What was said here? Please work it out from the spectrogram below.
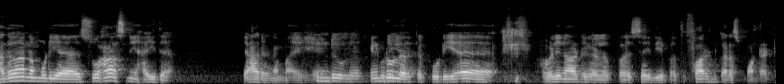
அதுதான் நம்முடைய சுஹாஸ்னி ஹைதர். யார் நம்ம ஹிந்துவில் இண்டூவில் இருக்கக்கூடிய வெளிநாடுகள் இப்போ செய்தியை பார்த்து ஃபாரின் கரஸ்பாண்டன்ட்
